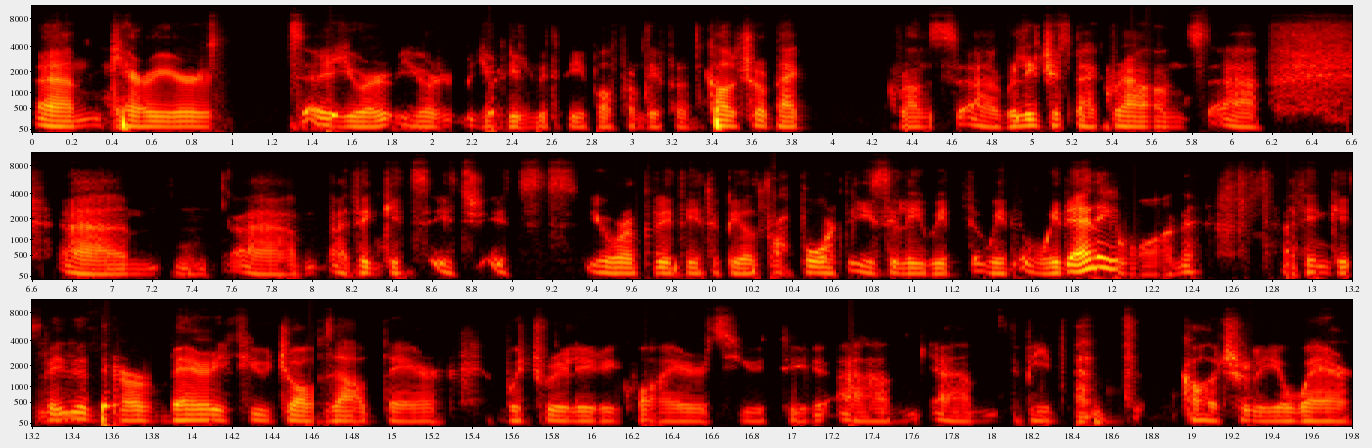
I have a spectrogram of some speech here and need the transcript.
um, carriers. Uh, you're you're you're dealing with people from different cultural backgrounds backgrounds, uh, religious backgrounds. Uh, um, um, I think it's it's it's your ability to build rapport easily with with with anyone. I think it's mm-hmm. there are very few jobs out there which really requires you to um, um to be that culturally aware.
